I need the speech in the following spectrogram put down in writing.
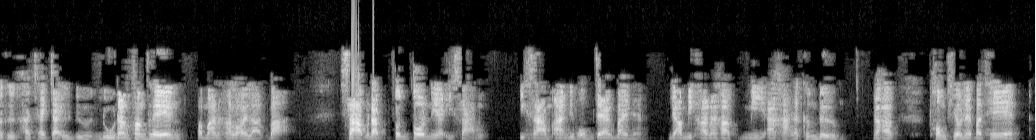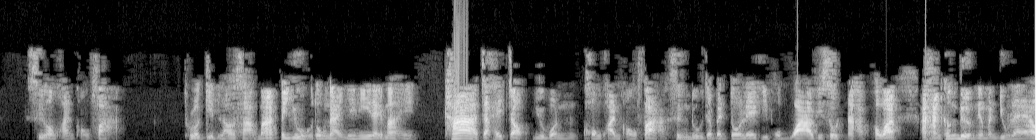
ก็คือค่าใช้จ่ายอื่นๆ ดูหนังฟังเพลงประมาณห้าร้อยล้านบาทสามอันดับต้นๆเนี่ยอีกสามอีกสามอันที่ผมแจ้งไปเนี่ยย้ำอีกครั้งนะครับ มีอาหารและเครื่องดื่มนะครับ ท่องเที่ยวในประเทศ ซื้อของขวัญของฝาก ธุรกิจเราสามารถไปอยู่ตรงไหนในนี้ได้ไหม ถ้าจะให้เจาะอยู่บนของขวัญของฝาก ซึ่งดูจะเป็นตัวเลขที่ผมว้าวที่สุดนะครับ เพราะว่าอาหารเครื่องดื่มเนี่ยมันอยู่แล้ว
